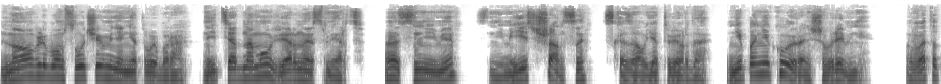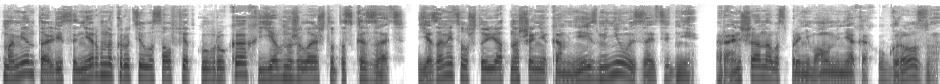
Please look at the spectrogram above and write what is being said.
«но в любом случае у меня нет выбора. Идти одному — верная смерть. А с ними? С ними есть шансы», — сказал я твердо. «Не паникуй раньше времени». В этот момент Алиса нервно крутила салфетку в руках, явно желая что-то сказать. Я заметил, что ее отношение ко мне изменилось за эти дни. Раньше она воспринимала меня как угрозу,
